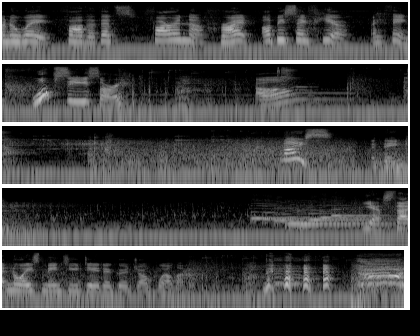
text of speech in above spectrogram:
Run away. Father, that's far enough, right? I'll be safe here, I think. Whoopsie, sorry. Oh. Nice, I think. Yes, that noise means you did a good job. Well done. ah!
